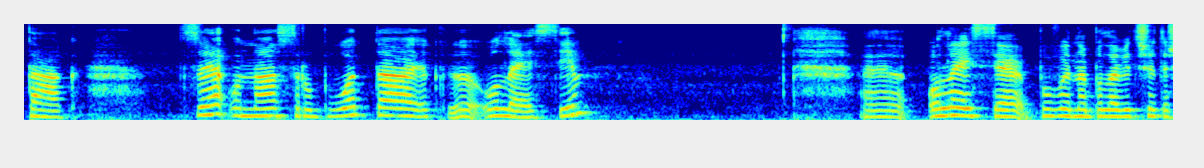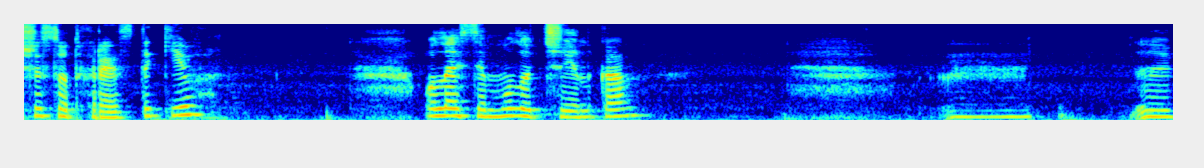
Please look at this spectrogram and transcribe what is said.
Так, це у нас робота е, Олесі. Е, Олеся повинна була відшити 600 хрестиків. Олеся молодчинка. Е,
